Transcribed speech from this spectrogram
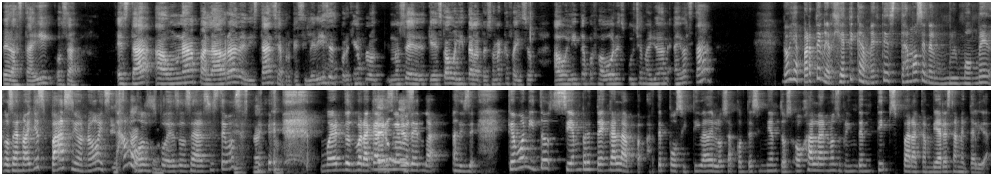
pero hasta ahí, o sea, está a una palabra de distancia, porque si le dices, por ejemplo, no sé, que es tu abuelita, la persona que falleció, abuelita, por favor, escúchame, ayúdame, ahí va a estar. No, y aparte energéticamente estamos en el momento, o sea, no hay espacio, ¿no? Estamos, pues, o sea, si estemos muertos. Por acá dice Brenda, ah, dice, qué bonito siempre tenga la parte positiva de los acontecimientos. Ojalá nos brinden tips para cambiar esta mentalidad.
